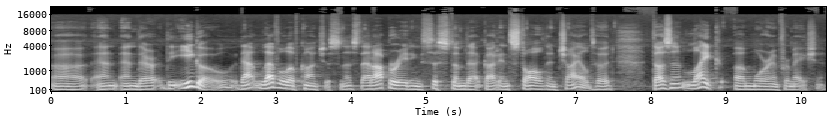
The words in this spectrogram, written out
uh, and and there, the ego, that level of consciousness, that operating system that got installed in childhood, doesn't like uh, more information.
